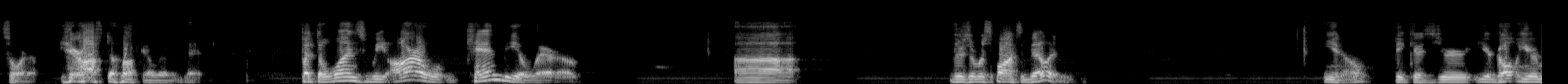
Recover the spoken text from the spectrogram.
sort of. You're off the hook a little bit. But the ones we are can be aware of, uh, there's a responsibility you know because you're you're going you're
